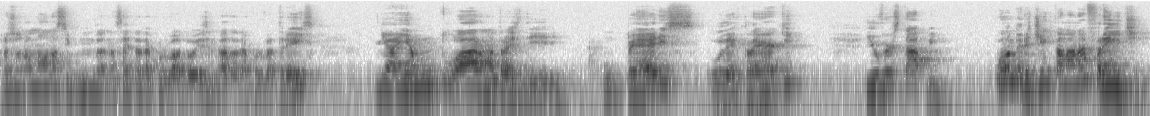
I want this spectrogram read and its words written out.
tracionou mal na segunda, na saída da curva 2, entrada da curva 3, e aí amontoaram atrás dele o Pérez, o Leclerc e o Verstappen. Quando ele tinha que estar tá lá na frente,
